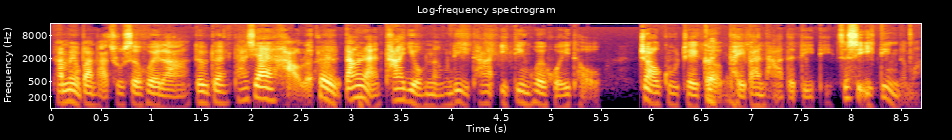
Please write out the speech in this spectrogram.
他没有办法出社会啦，对不对？他现在好了，对，当然他有能力，他一定会回头照顾这个陪伴他的弟弟，这是一定的嘛。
